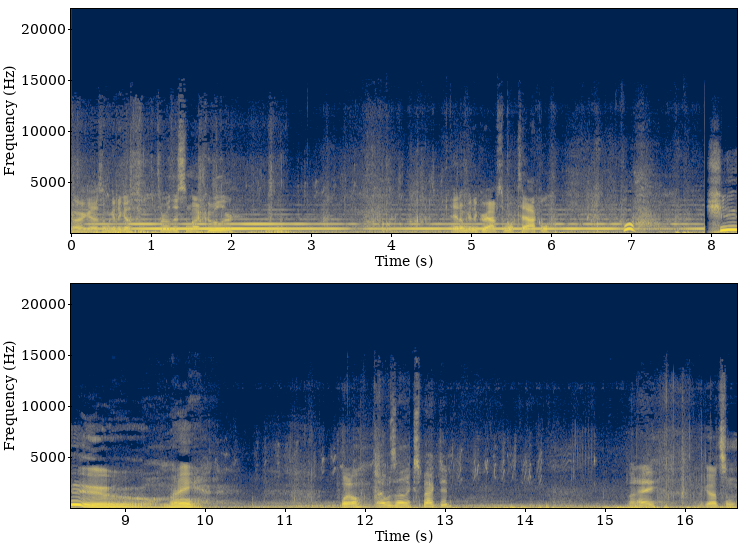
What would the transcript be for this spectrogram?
All right, guys, I'm gonna go throw this in my cooler and I'm gonna grab some more tackle. Whew. Phew, man. Well, that was unexpected. But hey, we got some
